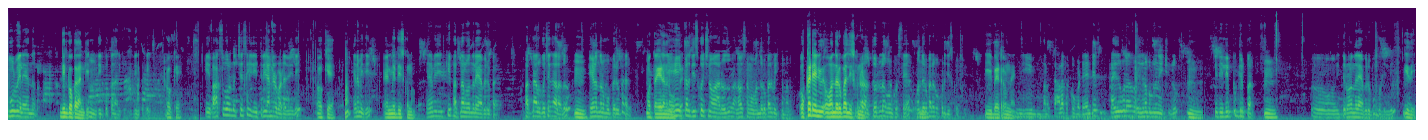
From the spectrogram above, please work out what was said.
మూడు వేల ఐదు వందలు. దీనికి ఒకదానికి దీనికి ఒక్కదానికి. దీనికి ఓకే. ఈ ఫాక్స్ గోల్డ్ వచ్చేసి ఇది త్రీ హండ్రెడ్ పడ్డది ఇది. ఓకే. ఎనిమిది. ఎనిమిది తీసుకున్నాం. ఎనిమిదికి పద్నాలుగు వందల యాభై రూపాయలు. పద్నాలుగు గుచ్చకాలాలు ఉమ్. ఏడు వందల ముప్పై రూపాయలు. మొత్తం ఏడు వందల ఇక్కడ తీసుకొచ్చినాం ఆ రోజు అనవసరంగా వంద రూపాయలు పెట్టినాం మనం. ఒక్కటి ఎనిమిది వంద రూపాయలు తీసుకున్నాడు. ఇక్కడ తొర్రలో కొనుక్కొస్తే వంద రూపాయలకు ఒకటి తీసుకొచ్చినాం. ఈ బెటర్ ఉన్నాయి. ఈ మనకు చాలా తక్కువ పడ్డాయి. అంటే ప్రైజులు కూడా రీజనబుల్గానే ఇచ్చిండు. ఉమ్. ఇది లిప్ గ్రిప్పర్. ఇది రెండు వందల యాభై రూపాయలు పడింది. ఇది.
